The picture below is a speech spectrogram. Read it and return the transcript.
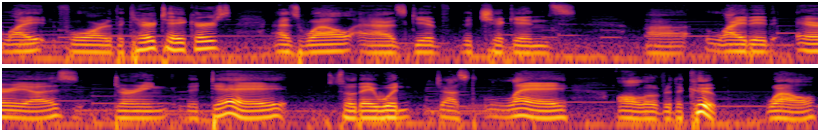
light for the caretakers as well as give the chickens uh, lighted areas during the day so they wouldn't just lay all over the coop. Well,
